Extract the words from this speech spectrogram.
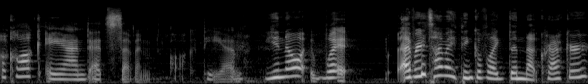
o'clock and at 7 o'clock p.m. You know what? Every time I think of like the Nutcracker,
